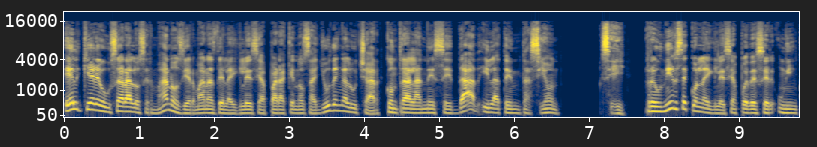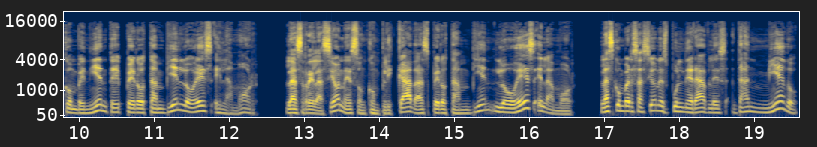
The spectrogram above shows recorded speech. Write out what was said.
Él quiere usar a los hermanos y hermanas de la Iglesia para que nos ayuden a luchar contra la necedad y la tentación. Sí, reunirse con la Iglesia puede ser un inconveniente, pero también lo es el amor. Las relaciones son complicadas, pero también lo es el amor. Las conversaciones vulnerables dan miedo,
